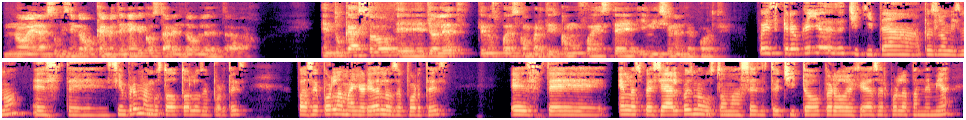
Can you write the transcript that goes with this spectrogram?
no era suficiente o que me tenía que costar el doble de trabajo. En tu caso, eh, ¿qué nos puedes compartir? ¿Cómo fue este inicio en el deporte? Pues creo que yo desde chiquita, pues lo mismo, este, siempre me han gustado todos los deportes. Pasé por la mayoría de los deportes. Este, en lo especial, pues me gustó más el techito, pero lo dejé de hacer por la pandemia.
